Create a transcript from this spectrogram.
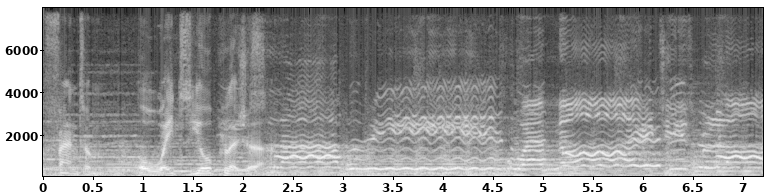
The Phantom awaits your pleasure. When night is blind,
